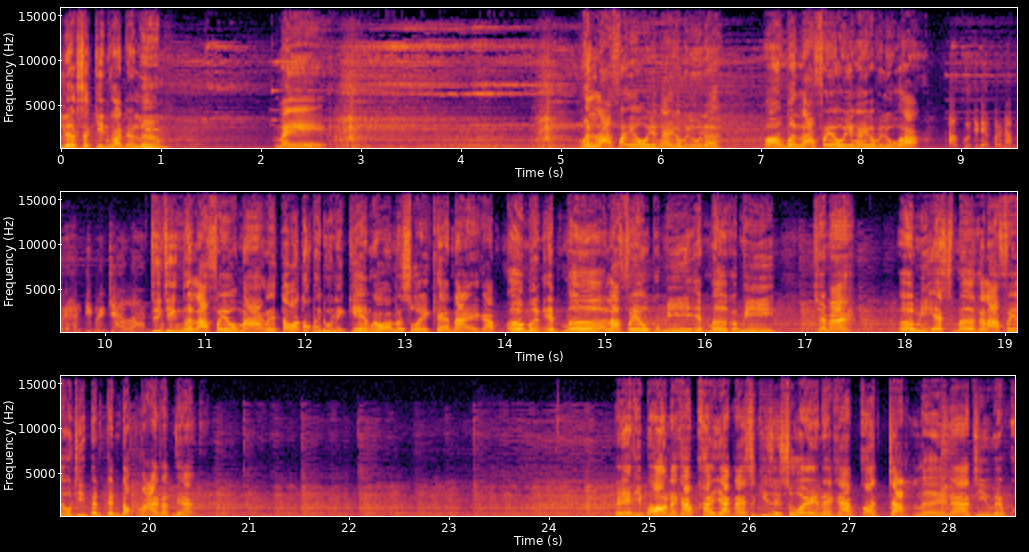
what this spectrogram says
เลือกสกินก่อนเดี๋ยวลืมนี่เหมือนลาฟาเอลยังไงก็ไม่รู้นะเออเหมือนลาฟาเอลยังไงก็ไม่รู้อะ Aku tidak pernah berhenti berjalan. จริงๆ เหมือนลาฟาเอลมากเลย แต่ว่าต้องไปดูในเกมครับว่ามันสวยแค่ไหนครับ เออเหมือนเอสเมอร์ลาฟาเอลก็มีเอสเมอร์ก็มีใช่ไหม เออมีเอสเมอร์กับลาเอลที่เป็นเป็นดอกไม้แบบเนี้ยแต่อย่างที่บอกนะครับ ใครอยากได้สกินสวยๆนะครับ ก็จัดเลยนะที่เว็บโค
